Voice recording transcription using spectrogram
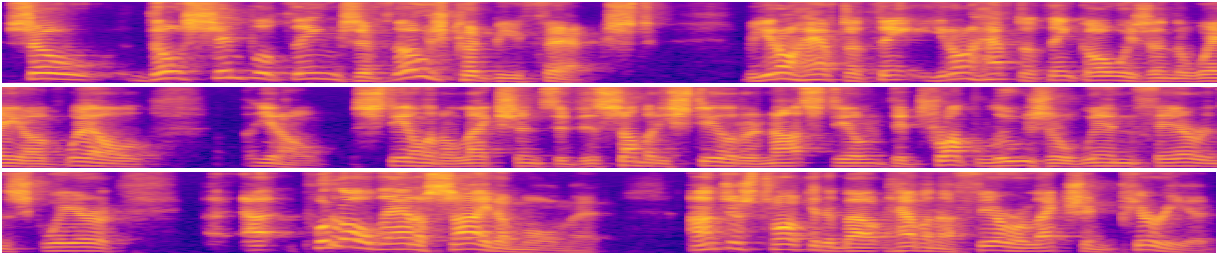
So those simple things, if those could be fixed, but you don't have to think. You don't have to think always in the way of well, you know, stealing elections. Did somebody steal it or not steal it? Did Trump lose or win fair and square? Uh, uh, put all that aside a moment. I'm just talking about having a fair election, period.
